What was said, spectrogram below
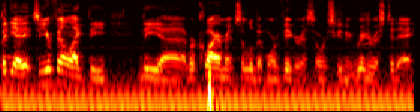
but yeah, so you're feeling like the the uh, requirements a little bit more vigorous, or excuse me, rigorous today.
